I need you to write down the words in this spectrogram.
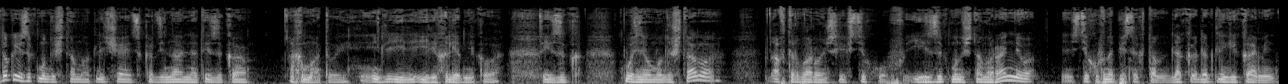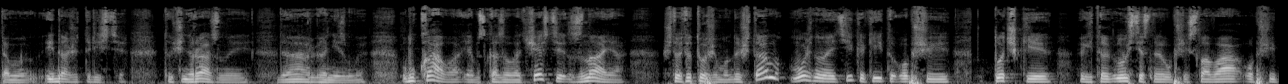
Только язык Мандельштама отличается кардинально от языка Ахматовой или, или, или Хлебникова. Это язык позднего Мандельштама, автор воронежских стихов, и язык Мандельштама раннего, стихов, написанных там для, для книги «Камень», там, и даже «Тристи». Это очень разные да, организмы. Лукаво, я бы сказал, отчасти, зная, что это тоже Мандельштам, можно найти какие-то общие точки, какие-то, ну, естественно, общие слова, общие,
